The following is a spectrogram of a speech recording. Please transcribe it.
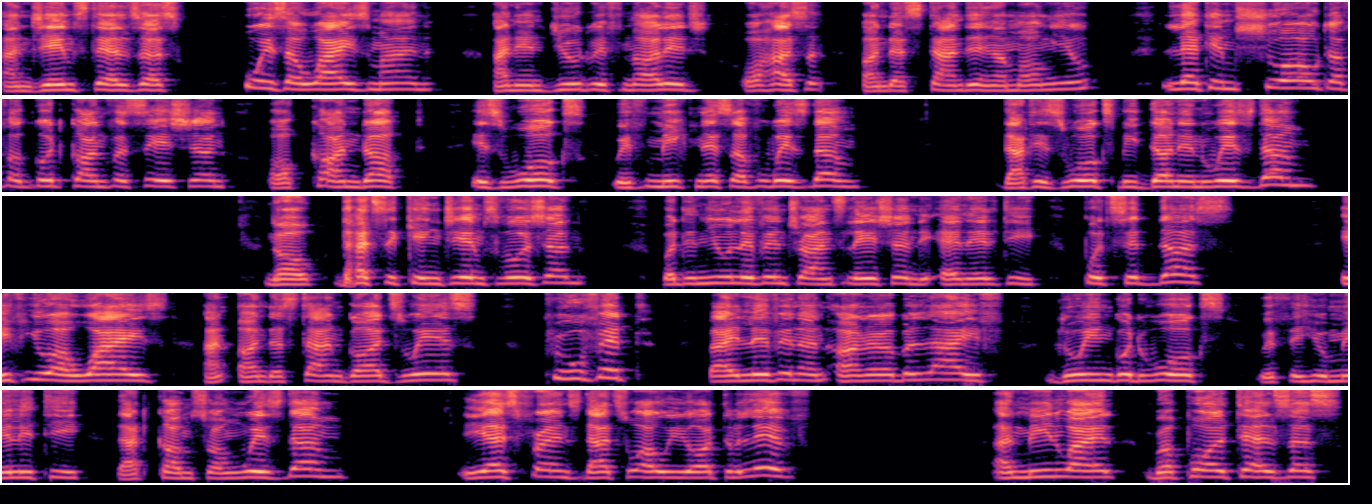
And James tells us, Who is a wise man and endued with knowledge or has understanding among you? let him show out of a good conversation or conduct his works with meekness of wisdom, that his works be done in wisdom. No, that's the King James Version, but the New Living Translation, the NLT, puts it thus If you are wise and understand God's ways, prove it by living an honorable life, doing good works with the humility that comes from wisdom. Yes, friends, that's how we ought to live. And meanwhile, Brother Paul tells us,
